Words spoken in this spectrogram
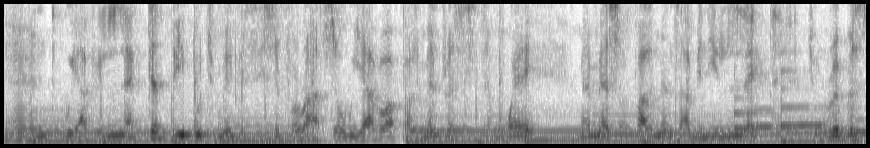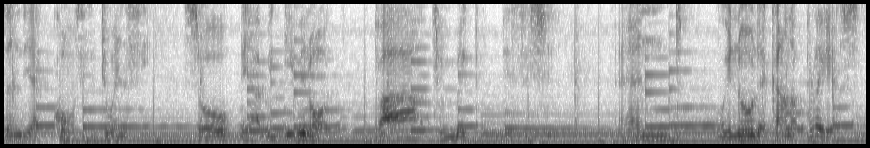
and we have elected people to make decisions for us. So we have our parliamentary system where members of parliament have been elected to represent their constituency. So they have been given all power to make decisions. And we know the kind of players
